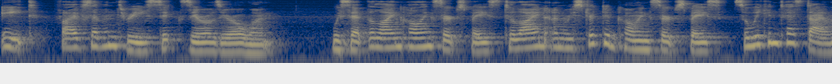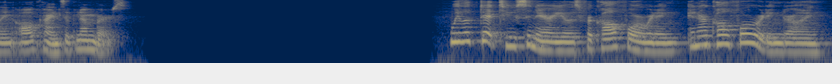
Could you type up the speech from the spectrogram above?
857360001. We set the line calling search space to line unrestricted calling search space so we can test dialing all kinds of numbers. We looked at two scenarios for call forwarding in our call forwarding drawing.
